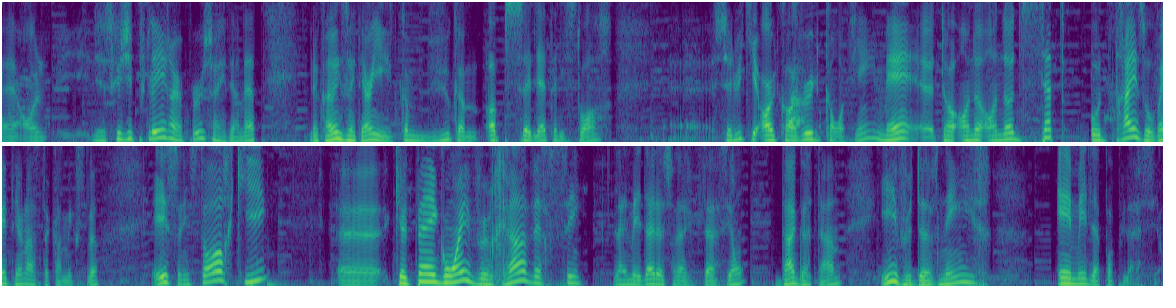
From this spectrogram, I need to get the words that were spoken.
Euh, on- de ce que j'ai pu lire un peu sur Internet, le comics 21 il est comme vu comme obsolète à l'histoire. Celui qui est hardcover le contient, mais on, a, on a du 7 au 13 au 21 dans ce comics-là. Et c'est une histoire qui. Euh, que le pingouin veut renverser la médaille de son réputation dans Gotham et veut devenir aimé de la population.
